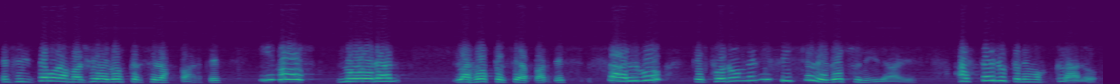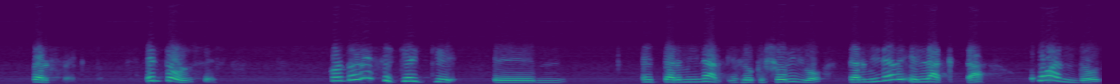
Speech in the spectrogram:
necesitaba una mayoría de dos terceras partes y dos no eran las dos terceras partes, salvo que fuera un edificio de dos unidades. Hasta ahí lo tenemos claro. Perfecto. Entonces, cuando dice que hay que eh, terminar, que es lo que yo digo, terminar el acta cuando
